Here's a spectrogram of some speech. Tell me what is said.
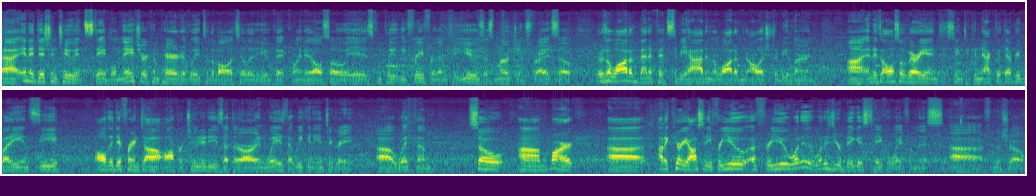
uh, in addition to its stable nature comparatively to the volatility of Bitcoin, it also is completely free for them to use as merchants, right? So there's a lot of benefits to be had and a lot of knowledge to be learned. Uh, and it's also very interesting to connect with everybody and see all the different uh, opportunities that there are and ways that we can integrate uh, with them. So, um, Mark, uh, out of curiosity, for you, uh, for you, what is what is your biggest takeaway from this uh, from the show?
